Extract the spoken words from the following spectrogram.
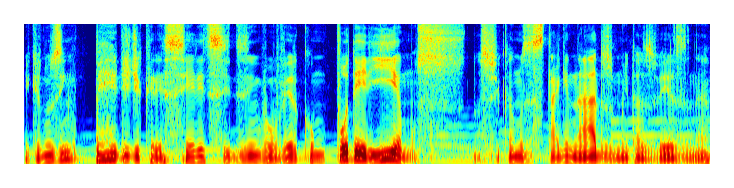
e que nos impede de crescer e de se desenvolver como poderíamos. Nós ficamos estagnados muitas vezes, né?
